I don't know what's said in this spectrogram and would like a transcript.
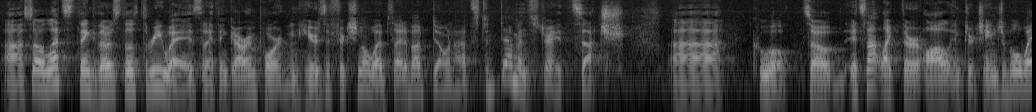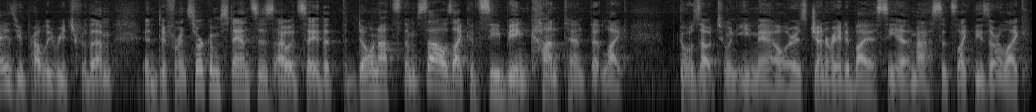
Uh, so let's think those those three ways that I think are important. Here's a fictional website about donuts to demonstrate such. Uh, Cool. So it's not like they're all interchangeable ways. You'd probably reach for them in different circumstances. I would say that the donuts themselves, I could see being content that like goes out to an email or is generated by a CMS. It's like these are like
